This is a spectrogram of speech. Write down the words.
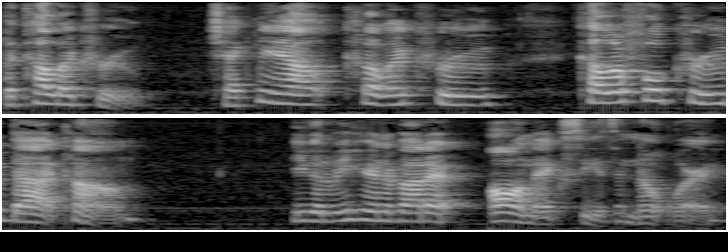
The Color Crew. Check me out, Color Crew colorfulcrew.com. You're going to be hearing about it all next season, don't worry.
